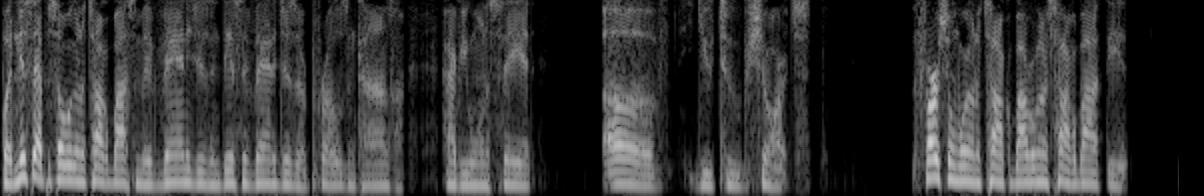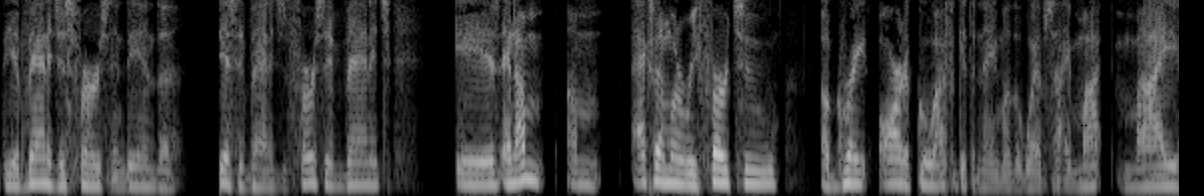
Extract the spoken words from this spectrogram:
But in this episode, we're going to talk about some advantages and disadvantages or pros and cons, however you want to say it, of YouTube Shorts. The first one we're going to talk about, we're going to talk about the the advantages first and then the disadvantages. First advantage is, and I'm I'm actually I'm going to refer to a great article. I forget the name of the website. My my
